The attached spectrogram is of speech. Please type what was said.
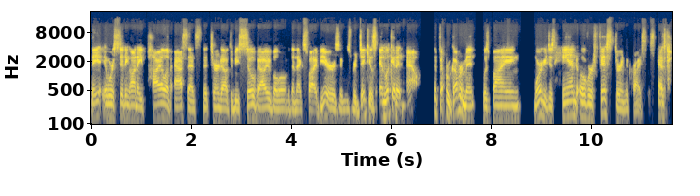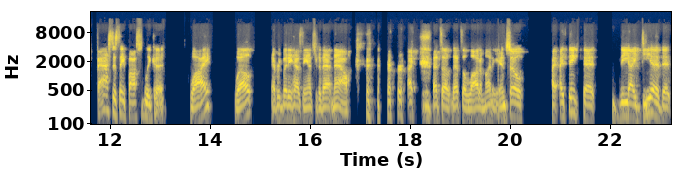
they were sitting on a pile of assets that turned out to be so valuable over the next five years. It was ridiculous. And look at it now. The federal government was buying mortgages hand over fist during the crisis as fast as they possibly could. Why? Well, everybody has the answer to that now. right? That's a that's a lot of money. And so I, I think that the idea that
